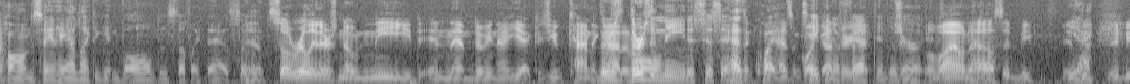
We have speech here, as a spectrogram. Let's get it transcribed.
Yeah. calling saying, "Hey, I'd like to get involved" and stuff like that. So Yep. So really, there's no need in them doing that yet because you've kind of there's got it there's all. a need. It's just it hasn't quite Hasn't quite taken got there effect yet. into Sure. the. Well, if into- I owned a house, it'd be it'd Yeah. be it'd be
